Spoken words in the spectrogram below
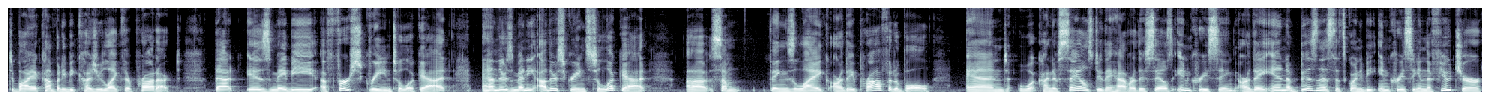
to buy a company because you like their product. That is maybe a first screen to look at, and there's many other screens to look at uh, some things like are they profitable and what kind of sales do they have? Are their sales increasing? Are they in a business that's going to be increasing in the future,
